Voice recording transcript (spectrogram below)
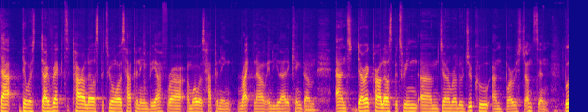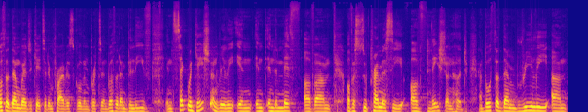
that there was direct parallels between what was happening in Biafra and what was happening right now in the United Kingdom, and direct parallels between um, General Ojukwu and Boris Johnson. Both of them were educated in private school in Britain. Both of them believe in segregation, really, in, in, in the myth of, um, of a supremacy of nationhood. And both of them really um,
